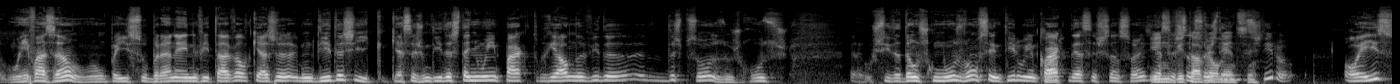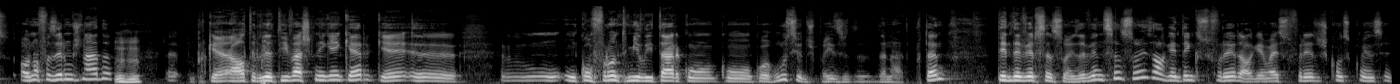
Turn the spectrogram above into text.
uma invasão a um país soberano, é inevitável que haja medidas e que, que, essas medidas tenham um impacto real na vida das pessoas. Os russos, eh, os cidadãos comuns vão sentir o impacto claro. dessas sanções e essas sanções têm de existir. Ou é isso, ou não fazermos nada. Uhum. Eh, porque a alternativa acho que ninguém quer, que é uh, um, um, confronto militar com, com, com, a Rússia, dos países de, da NATO. Portanto, tem de haver sanções. Havendo sanções, alguém tem que sofrer, alguém vai sofrer as consequências.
